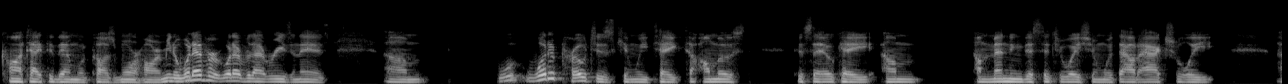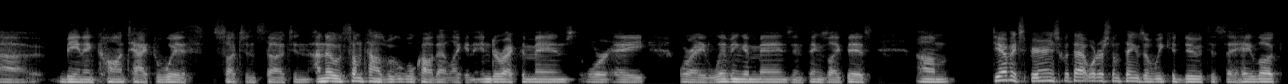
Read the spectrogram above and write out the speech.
contacted them would cause more harm. You know, whatever whatever that reason is. Um, w- what approaches can we take to almost to say, okay, um, mending this situation without actually uh, being in contact with such and such. And I know sometimes we, we, will call that like an indirect amends or a or a living amends and things like this. Um, do you have experience with that? What are some things that we could do to say, hey, look,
